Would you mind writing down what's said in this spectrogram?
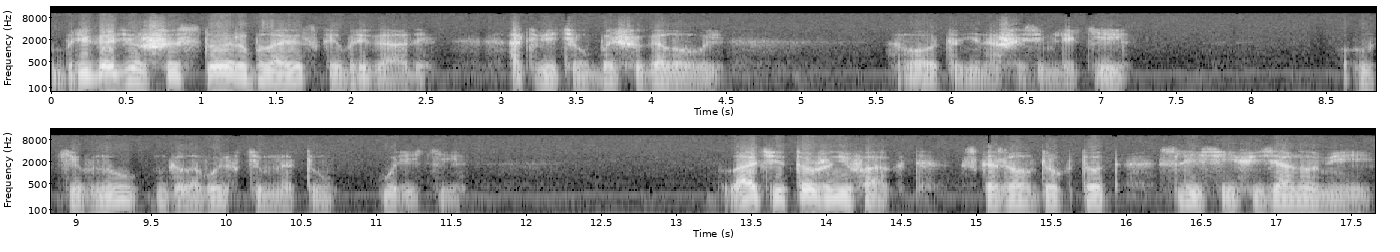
«Бригадир шестой рыболовецкой бригады», — ответил Большеголовый. «Вот они, наши земляки». Он кивнул головой в темноту у реки. «Платье тоже не факт», — сказал вдруг тот с лисьей физиономией.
